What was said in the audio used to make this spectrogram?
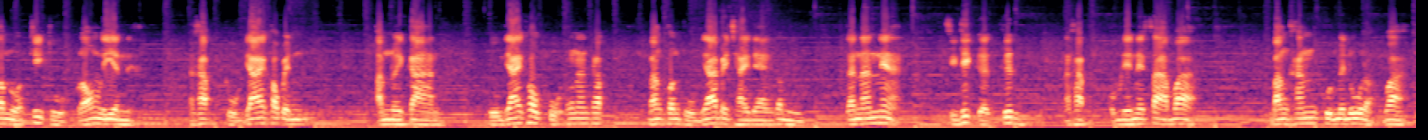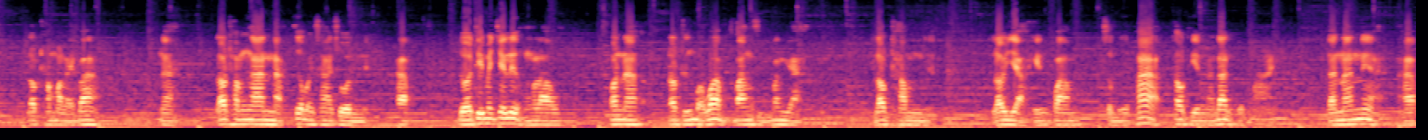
ตำรวจที่ถูกร้องเรียนเนี่ยนะครับ ถูกย้ายเข้าเป็นอำนวยการ ถูกย้ายเข้ากุทั้งนั้นครับ บางคนถูกย้ายไปชายแดนก็มี ดังนั้นเนี่ยสิ่งที่เกิดขึ้น นะครับ ผมเรียนให้ทราบว่าบางครั้งคุณไม่รู้หรอกว่าเราทำอะไรบ้างนะเราทำงานหนักเพื่อประชาชนเนี่ยครับ โดยที่ไม่ใช่เรื่องของเรา เพราะนะเราถึงบอกว่าบางสิ่งบางอย่าง เราทำเนี่ยเราอยากเห็นความเสมอภาคเท่าเทียมทางด้านกฎหมาย ดังนั้นเนี่ยครับ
